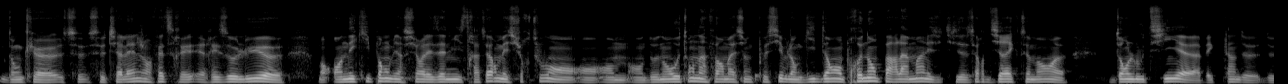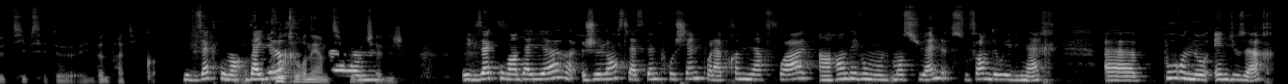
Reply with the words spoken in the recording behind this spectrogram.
donc euh, ce, challenge en fait serait résolu euh, en équipant bien sûr les administrateurs, mais surtout en, donnant autant d'informations que possible, en guidant, en prenant par la main les utilisateurs directement euh, dans l'outil avec plein de, tips et de, bonnes pratiques. Quoi. Exactement. D'ailleurs, contourner un petit peu le challenge. Exactement. D'ailleurs, je lance la semaine prochaine pour la première fois un rendez-vous mensuel sous forme de webinaire pour nos end users.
